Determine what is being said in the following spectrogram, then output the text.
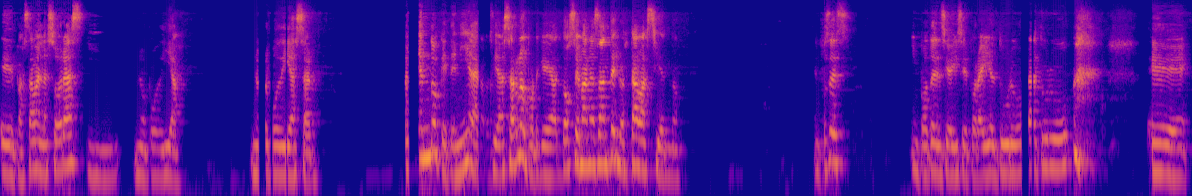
eh, pasaban las horas y no podía, no lo podía hacer. Sabiendo que tenía la capacidad de hacerlo porque dos semanas antes lo estaba haciendo. Entonces, impotencia, dice por ahí el turu, la turu. Eh,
